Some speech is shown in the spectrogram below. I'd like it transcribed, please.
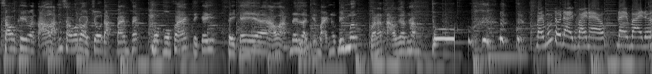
sau khi mà tạo ảnh xong rồi Joe đặt tay một phát một, một phát thì cái thì cái uh, ảo ảnh đây là cái bản nó biến mất và nó tạo ra âm thanh bạn muốn tôi đàn bài nào? Đàn bài được.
